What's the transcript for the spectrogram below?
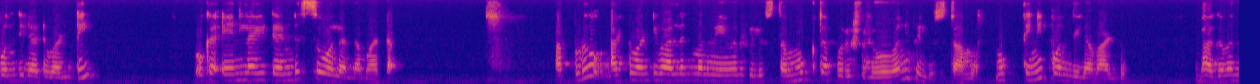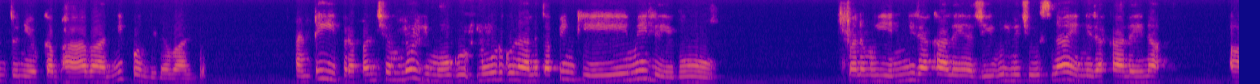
పొందినటువంటి ఒక ఎన్లైటెండ్ సోల్ అన్నమాట. అప్పుడు అటువంటి వాళ్ళని మనం ఏమని పిలుస్తాం? ముక్త పురుషులు అని పిలుస్తాము. ముక్తిని పొందిన వాళ్ళు. భగవంతుని యొక్క భావాన్ని పొందిన వాళ్ళు. అంటే ఈ ప్రపంచంలో ఈ మూడు మూడు గుణాలు తప్ప ఇంకేమీ లేవు. మనము ఎన్ని రకాలైన జీవుల్ని చూసినా ఎన్ని రకాలైన ఆ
